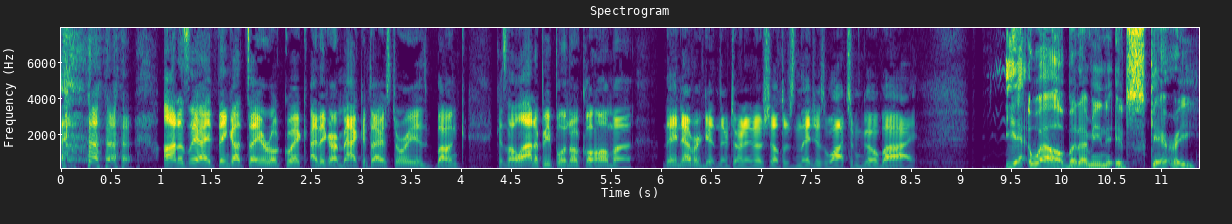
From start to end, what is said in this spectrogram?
Honestly, I think I'll tell you real quick. I think our McIntyre story is bunk because a lot of people in Oklahoma, they never get in their tornado shelters and they just watch them go by. Yeah, well, but I mean, it's scary,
